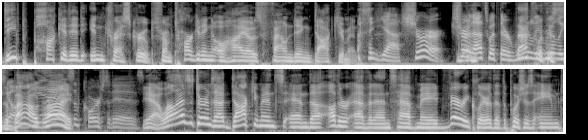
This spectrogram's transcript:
deep pocketed interest groups from targeting Ohio's founding documents. yeah, sure. Sure, that's what they're That's really, what really going. about, yes, right. of course it is. Yeah, well, as it turns out, documents and uh, other evidence have made very clear that the push is aimed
